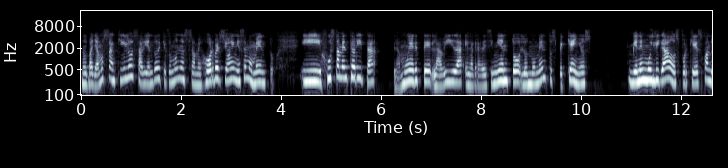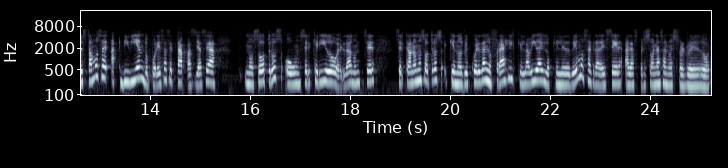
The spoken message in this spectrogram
nos vayamos tranquilos sabiendo de que fuimos nuestra mejor versión en ese momento. Y justamente ahorita, la muerte, la vida, el agradecimiento, los momentos pequeños vienen muy ligados porque es cuando estamos eh, viviendo por esas etapas, ya sea nosotros o un ser querido, ¿verdad? Un ser cercano a nosotros que nos recuerdan lo frágil que es la vida y lo que le debemos agradecer a las personas a nuestro alrededor,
